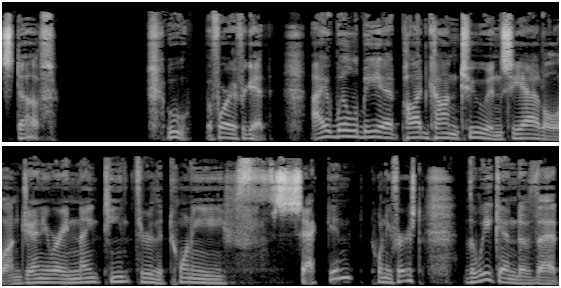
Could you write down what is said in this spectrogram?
Stuff. Ooh, before I forget, I will be at PodCon 2 in Seattle on January 19th through the 22nd, 21st, the weekend of that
